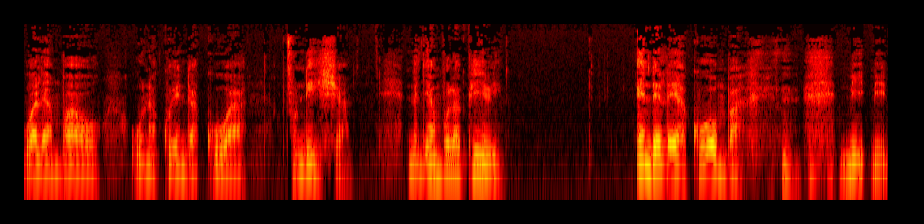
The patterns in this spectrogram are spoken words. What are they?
wale ambao unakwenda kuwafundisha. Na jambo la pili, endelea kuomba. ni, ni,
